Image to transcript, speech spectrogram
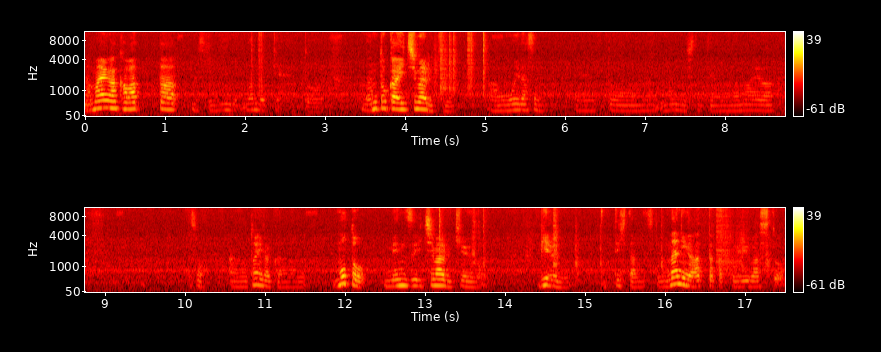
名前が変わったですね。なんだっけえっ、となんとか109あ思い出せない。えっ、とななんでしたっけあの名前はそうあのとにかくあの元メンズ109のビルに行ってきたんですけど何があったかと言いますと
